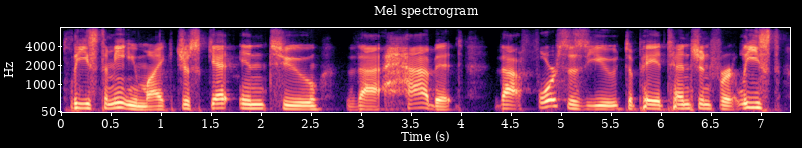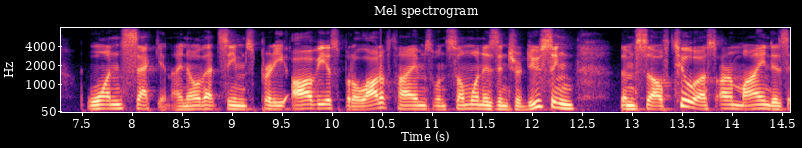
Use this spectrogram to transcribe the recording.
pleased to meet you, Mike. Just get into that habit that forces you to pay attention for at least one second. I know that seems pretty obvious, but a lot of times when someone is introducing themselves to us, our mind is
